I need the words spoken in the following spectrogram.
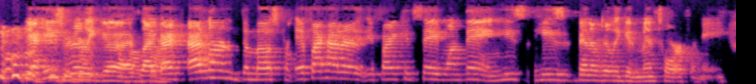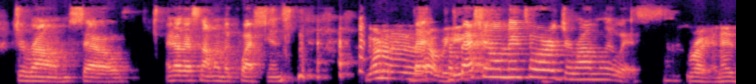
yeah, he's really good. Like I, I learned the most from if I had a if I could say one thing, he's he's been a really good mentor for me, Jerome. So I know that's not one of the questions. no, no, no, no. but no, professional he, mentor, Jerome Lewis. Right. And as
